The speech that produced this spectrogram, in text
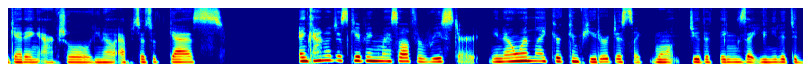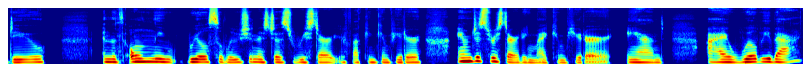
getting actual, you know, episodes with guests and kind of just giving myself a restart. You know, when like your computer just like won't do the things that you need it to do. And the only real solution is just restart your fucking computer. I'm just restarting my computer and I will be back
